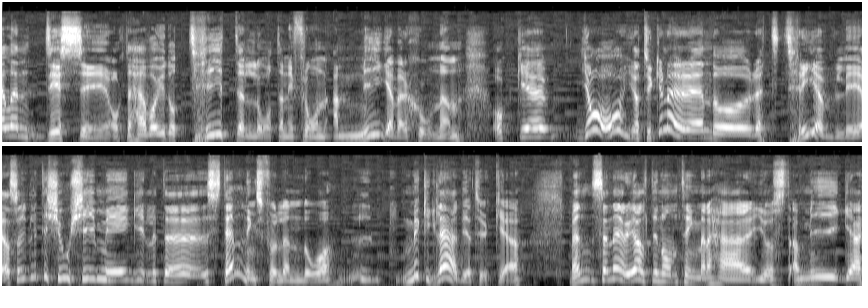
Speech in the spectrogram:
Island Dizzy och det här var ju då titellåten ifrån Amiga-versionen. Och eh, ja, jag tycker den är ändå rätt trevlig, alltså lite tjokimig, lite stämningsfull ändå. Mycket glädje tycker jag. Men sen är det ju alltid någonting med det här just Amiga,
